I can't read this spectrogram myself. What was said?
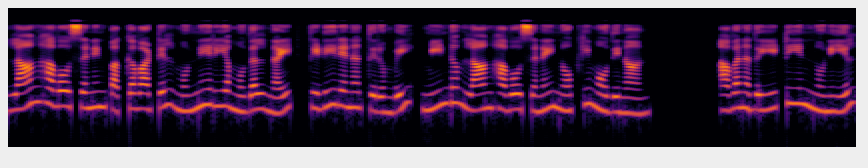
லாங் ஹவோசனின் பக்கவாட்டில் முன்னேறிய முதல் நைட் திடீரென திரும்பி மீண்டும் லாங் ஹவோசனை நோக்கி மோதினான். அவனது ஈட்டியின் நுனியில்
